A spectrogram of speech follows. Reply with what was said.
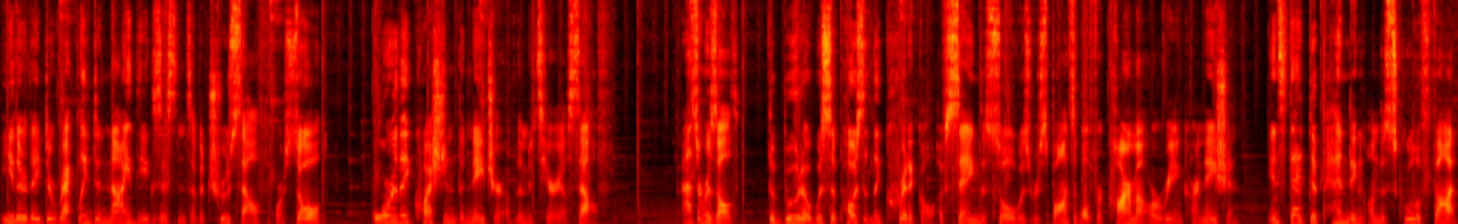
Either they directly denied the existence of a true self or soul, or they questioned the nature of the material self. As a result, the Buddha was supposedly critical of saying the soul was responsible for karma or reincarnation, instead depending on the school of thought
